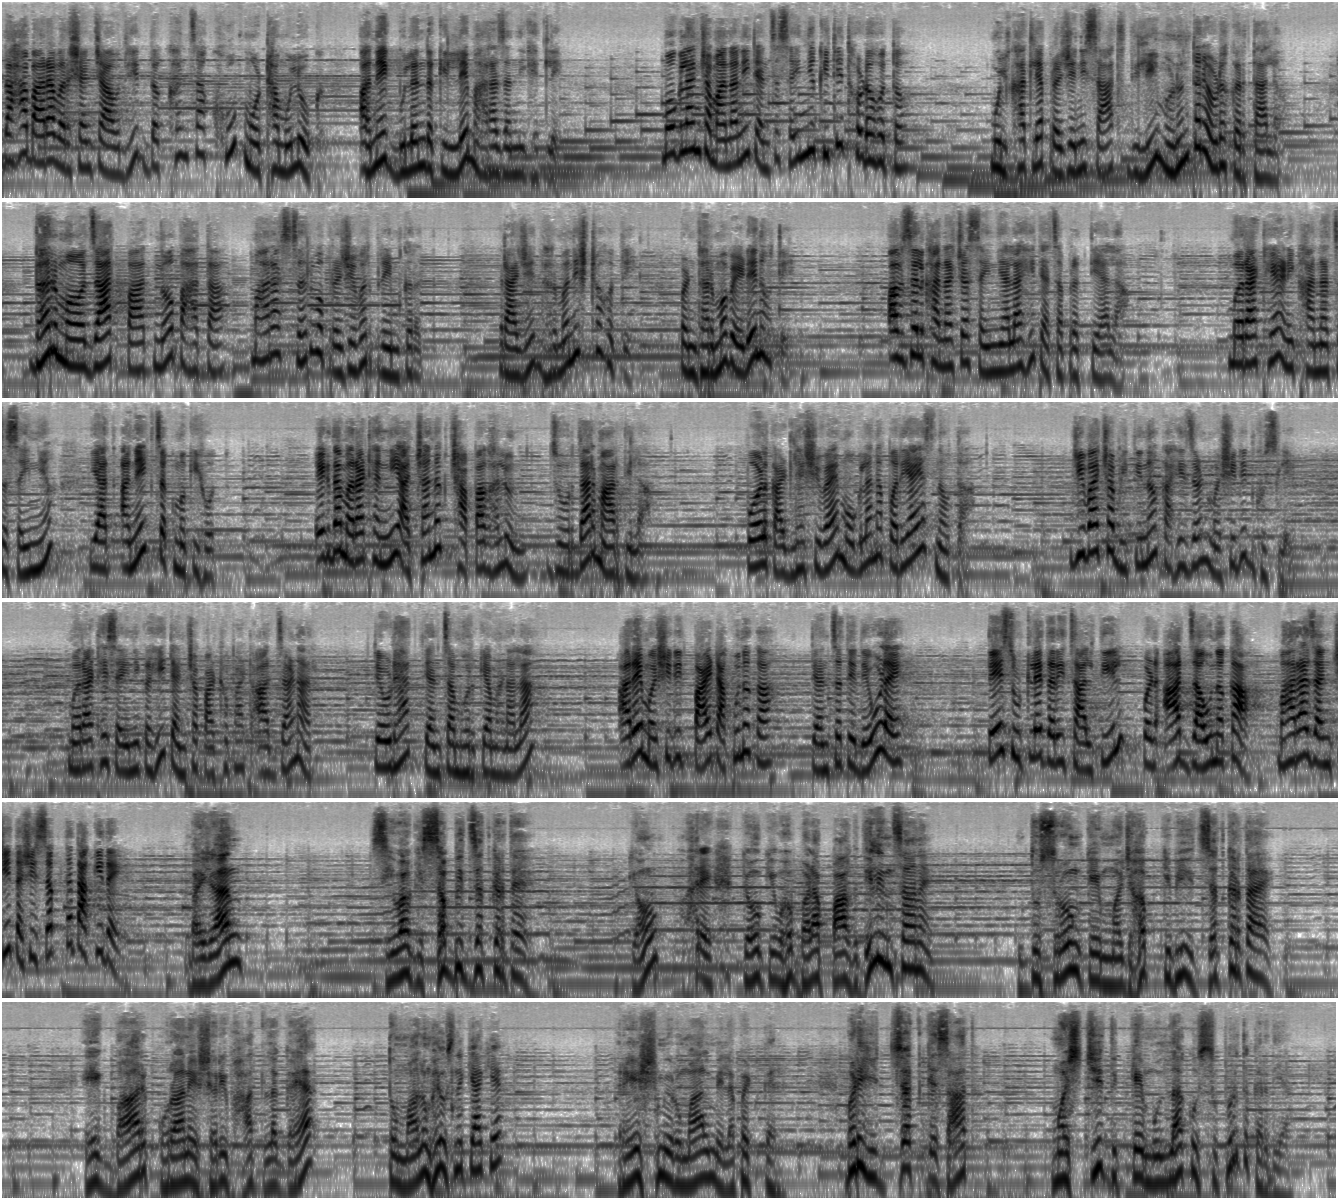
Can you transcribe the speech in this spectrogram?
दहा बारा वर्षांच्या अवधीत दख्खनचा खूप मोठा मुलूक अनेक बुलंद किल्ले महाराजांनी घेतले. मोगलांच्या मानाने त्यांचं सैन्य किती थोडं होतं? मुलखातल्या प्रजेनी साथ दिली म्हणून तर एवढं करता आलं. धर्म जातपात न पाहता महाराज सर्व प्रजेवर प्रेम करत. राजे धर्मनिष्ठ होते पण धर्म वेडे नव्हते. अफजल खानाच्या सैन्यालाही त्याचा प्रत्यय आला. मराठे आणि खानाचं सैन्य यात अनेक चकमकी होत. एकदा मराठ्यांनी अचानक छापा घालून जोरदार मार दिला. पळ काढल्याशिवाय मोगलांना पर्यायच नव्हता. जीवाच्या भीतीनं काही जण मशिदीत घुसले. मराठे सैनिकही त्यांच्या पाठोपाठ आत जाणार. तेवढ्यात त्यांचा म्होरक्या म्हणाला अरे मशिदीत पाय टाकू नका. त्यांचं ते देऊळ आहे. ते सुटले तरी चालतील, पण आत जाऊ नका. महाराजांची तशी सक्त ताकीद आहे. भाईजान, सिवा की सब इज़्ज़त करते. हैं क्यों? अरे क्योंकि वह बड़ा पाक दिल इंसान है। दूसरों के मज़हब की भी इज़्ज़त करता है। एक बार कुरान शरीफ हाथ लग गया तो मालूम है उसने क्या किया? रेशमी रुमाल में लपेटकर बड़ी इज़्ज़त के साथ मस्जिद के मुल्ला को सुपुर्द कर दिया।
